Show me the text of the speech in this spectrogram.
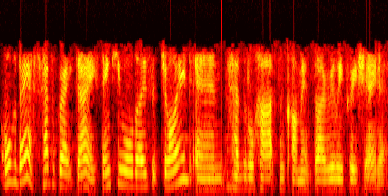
all the best. Have a great day. Thank you all those that joined and had little hearts and comments. I really appreciate it.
